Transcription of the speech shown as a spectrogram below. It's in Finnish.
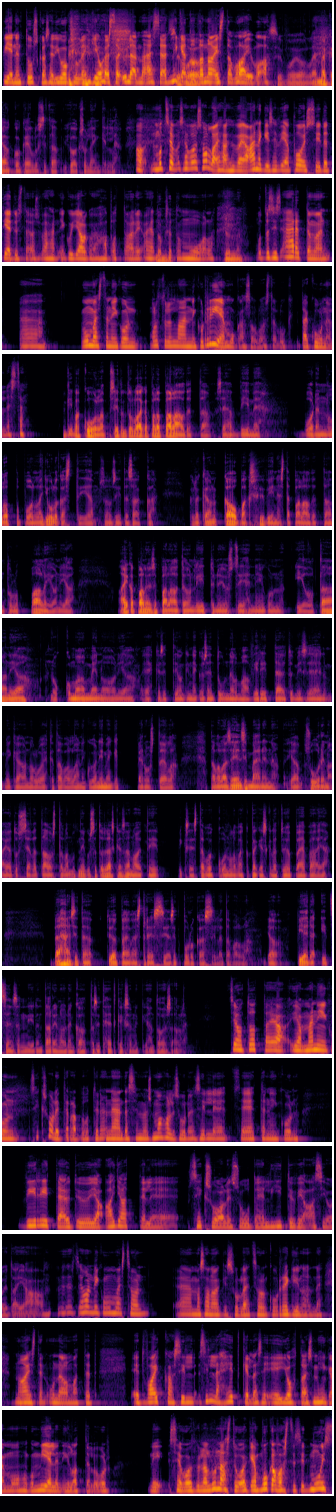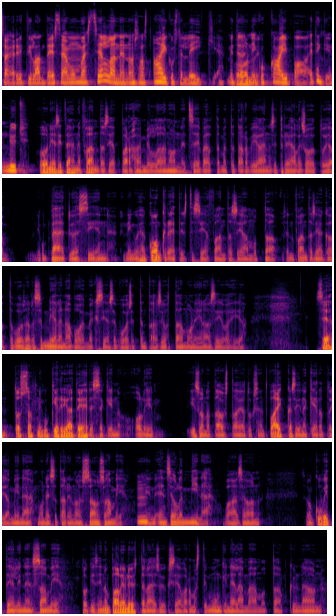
pienen tuskasen juoksulenkin ohessa ylämäessä, että mikä tuota olla. naista vaivaa. Se voi olla. En mäkään ole kokeillut sitä juoksulenkillä. Oh, mutta se, se voisi olla ihan hyvä ja ainakin se vie pois siitä tietystä, jos vähän niin kuin jalkoja hapottaa, niin ajatukset on muualla. Kyllä. Mutta siis äärettömän, ää, mun mielestä niin kuin, mulle tuli sellainen niin kuin riemukas olosta luki, tai kuunnellessa. Kiva kuulla. Siitä on tullut aika paljon palautetta. Sehän viime vuoden loppupuolella julkaistiin ja se on siitä saakka kyllä käynyt kaupaksi hyvin ja sitä palautetta on tullut paljon ja aika paljon se palaute on liittynyt just siihen niin kuin iltaan ja nukkumaan menoon ja ehkä sitten jonkinnäköiseen tunnelmaan virittäytymiseen, mikä on ollut ehkä tavallaan niin kuin jo nimenkin perusteella tavallaan se ensimmäinen ja suurin ajatus siellä taustalla, mutta niin kuin sä tuossa äsken sanoit, niin miksei sitä voi kuunnella vaikka keskellä työpäivää ja vähän sitä työpäivän stressiä sit purkaa sillä tavalla ja viedä itsensä niiden tarinoiden kautta sit hetkeksi jonnekin ihan toisaalle. Se on totta ja, ja mä niin kuin seksuaaliterapeuttina näen tässä myös mahdollisuuden sille, että se, että niin kuin virittäytyy ja ajattelee seksuaalisuuteen liittyviä asioita ja se on niin kuin mun mielestä se on, mä sanoinkin sulle, että se on kuin Reginan ne naisten unelmat, että, että vaikka sillä, sillä hetkellä se ei johtaisi mihinkään muuhun kuin mielenilotteluun, niin se voi kyllä lunastua oikein mukavasti sit muissa eri tilanteissa. Ja mun mielestä sellainen on sellaista aikuisten leikkiä, mitä On, niinku kaipaa, etenkin nyt. On ja sitähän ne fantasiat parhaimmillaan on, että se ei välttämättä tarvitse aina sit realisoitua ja niin kuin päätyä siihen niin kuin ihan konkreettisesti siihen fantasiaan, mutta sen fantasian kautta voi saada sen mielen avoimeksi ja se voi sitten taas johtaa moniin asioihin. Ja se tuossa niin kuin kirjaa tehdessäkin oli isona tausta-ajatuksena, että vaikka siinä kertoja minä monissa tarinoissa on Sami, mm. niin en se ole minä, vaan se on, se on kuvitteellinen Sami. Toki siinä on paljon yhtäläisyyksiä varmasti munkin elämään, mutta kyllä nämä on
